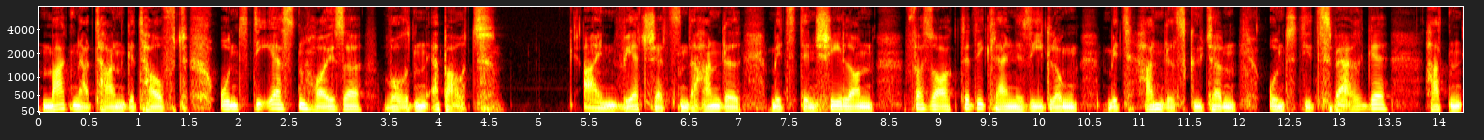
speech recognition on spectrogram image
Magnatan getauft und die ersten Häuser wurden erbaut. Ein wertschätzender Handel mit den Schelon versorgte die kleine Siedlung mit Handelsgütern und die Zwerge hatten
